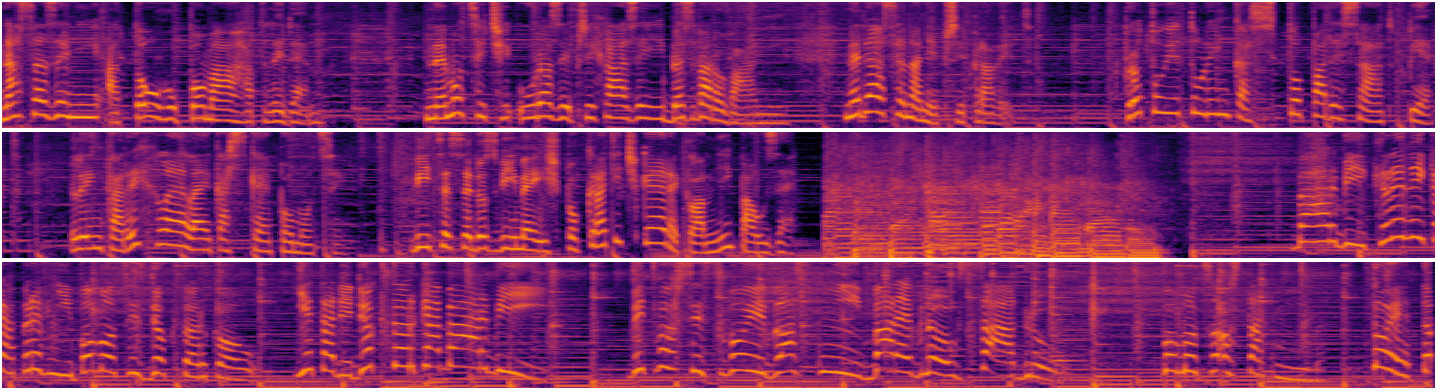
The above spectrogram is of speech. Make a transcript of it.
nasazení a touhu pomáhat lidem. Nemoci či úrazy přicházejí bez varování. Nedá se na ně připravit. Proto je tu linka 155, linka rychlé lékařské pomoci. Více se dozvíme již po kratičké reklamní pauze. Barbie, klinika první pomoci s doktorkou. Je tady doktorka Barbie. Vytvoř si svoji vlastní barevnou sádru. Pomoc ostatním. To je to,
